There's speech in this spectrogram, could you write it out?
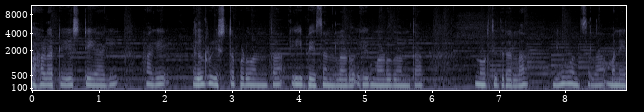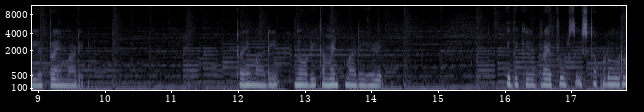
ಬಹಳ ಟೇಸ್ಟಿಯಾಗಿ ಹಾಗೆ ಎಲ್ಲರೂ ಇಷ್ಟಪಡುವಂಥ ಈ ಬೇಸನ್ ಲಾಡು ಹೇಗೆ ಮಾಡೋದು ಅಂತ ನೋಡ್ತಿದ್ದೀರಲ್ಲ, ನೀವು ಒಂದು ಸಲ ಮನೆಯಲ್ಲಿ ಟ್ರೈ ಮಾಡಿ. ಟ್ರೈ ಮಾಡಿ, ನೋಡಿ ಕಮೆಂಟ್ ಮಾಡಿ ಹೇಳಿ. ಇದಕ್ಕೆ ಡ್ರೈ ಫ್ರೂಟ್ಸ್ ಇಷ್ಟಪಡೋರು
